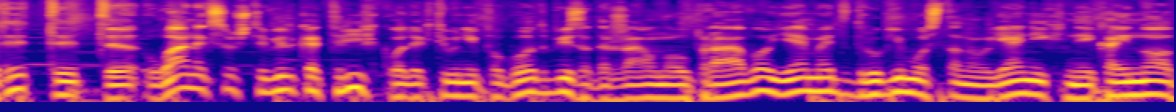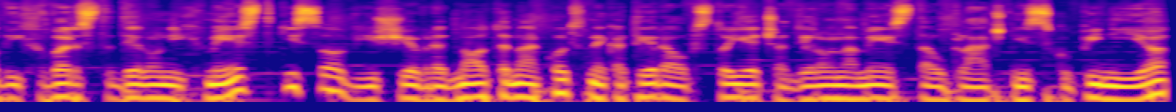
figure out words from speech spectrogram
V aneksu številka 3 kolektivni pogodbi za državno upravo je med drugim ustanovljenih nekaj novih vrst delovnih mest, ki so više vrednotena kot nekatera obstoječa delovna mesta v plačni skupini J,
